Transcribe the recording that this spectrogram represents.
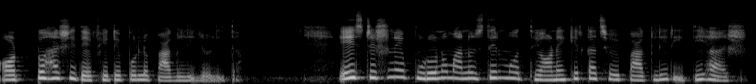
অট্ট হাসিতে ফেটে পড়ল পাগলি ললিতা। এই স্টেশনে পুরনো মানুষদের মধ্যে অনেকের কাছে ওই পাগলির ইতিহাস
